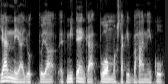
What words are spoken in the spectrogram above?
jänniä juttuja, että mitenkä tuommoistakin vähän niin kuin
